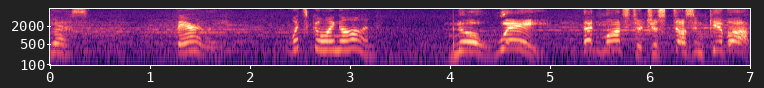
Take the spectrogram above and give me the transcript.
Yes. Barely. What's going on? No way! That monster just doesn't give up!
